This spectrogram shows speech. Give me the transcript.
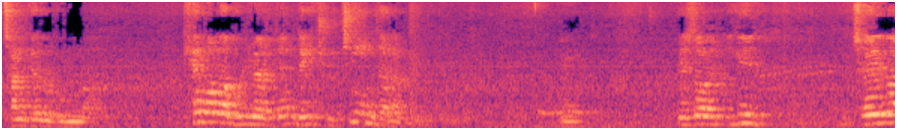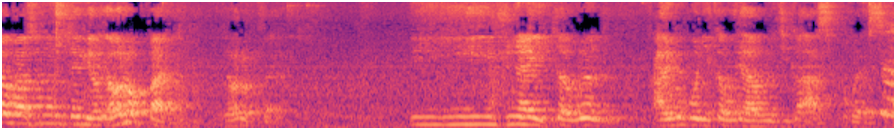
장교로 근무하고 캐너가 분류할 때는 되게 중증인 사람들이거든요. 예. 그래서 이게 저희가 봐서는 되게 여러 봐요. 여러 봐요. 이, 이 분야에 있다 보면 알고 보니까 우리 아버지가 아스퍼거였어요.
